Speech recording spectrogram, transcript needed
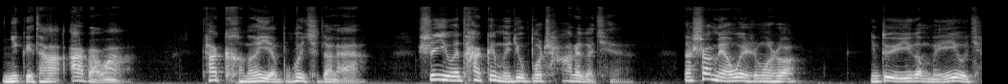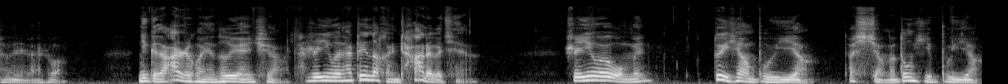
你给他二百万，他可能也不会起得来，是因为他根本就不差这个钱。那上面为什么说你对于一个没有钱的人来说？你给他二十块钱，他都愿意去啊。他是因为他真的很差这个钱，是因为我们对象不一样，他想的东西不一样。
